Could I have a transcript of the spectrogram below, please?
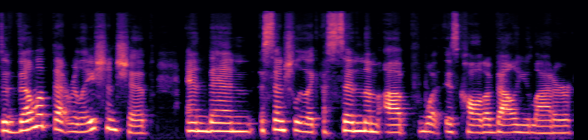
develop that relationship, and then essentially like ascend them up what is called a value ladder.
